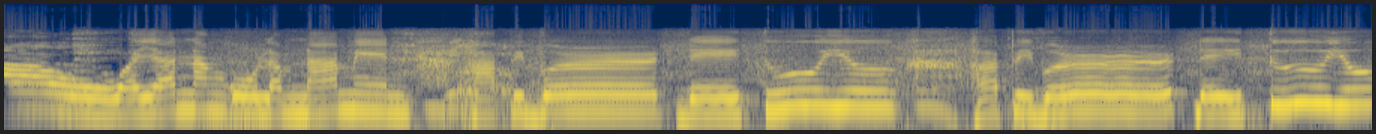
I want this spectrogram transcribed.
Wow! Ayan ang ulam namin. Happy birthday to you. Happy birthday to you.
